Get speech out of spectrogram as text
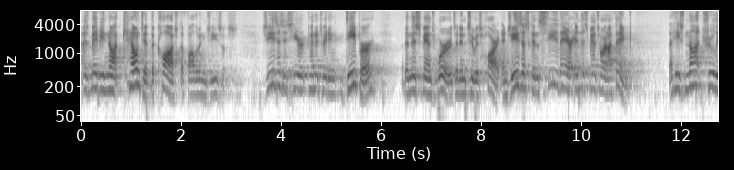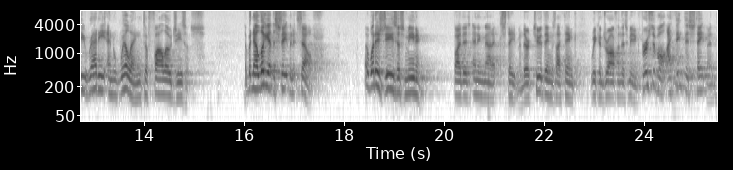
has maybe not counted the cost of following Jesus. Jesus is here penetrating deeper than this man's words and into his heart. And Jesus can see there in this man's heart, I think, that he's not truly ready and willing to follow Jesus. But now, looking at the statement itself, what is Jesus meaning by this enigmatic statement? There are two things I think we can draw from this meaning. First of all, I think this statement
